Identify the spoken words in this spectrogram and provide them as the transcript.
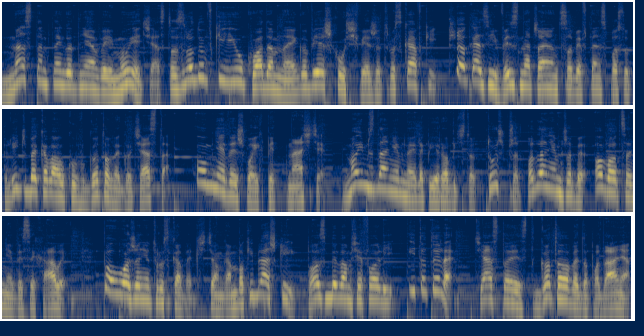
Następnego dnia wyjmuję ciasto z lodówki i układam na jego wierzchu świeże truskawki, przy okazji wyznaczając sobie w ten sposób liczbę kawałków gotowego ciasta. U mnie wyszło ich 15. Moim zdaniem najlepiej robić to tuż przed podaniem, żeby owoce nie wysychały. Po ułożeniu truskawek ściągam boki blaszki, pozbywam się folii i to tyle. Ciasto jest gotowe do podania.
